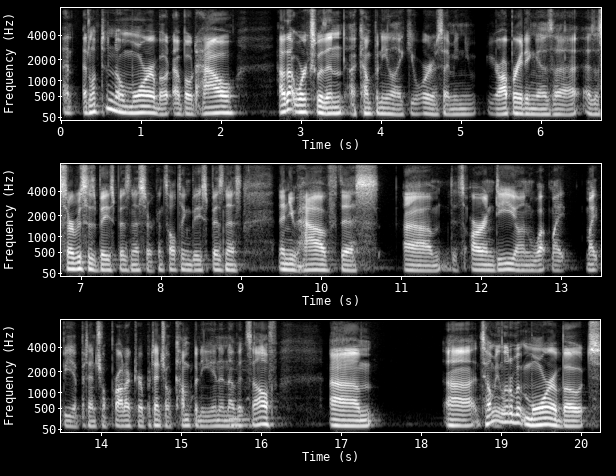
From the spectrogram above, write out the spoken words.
I'd love to know more about about how how that works within a company like yours. I mean, you, are operating as a as a services based business or consulting based business, then you have this um, this R and D on what might might be a potential product or a potential company in and of mm-hmm. itself. Um, uh, tell me a little bit more about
